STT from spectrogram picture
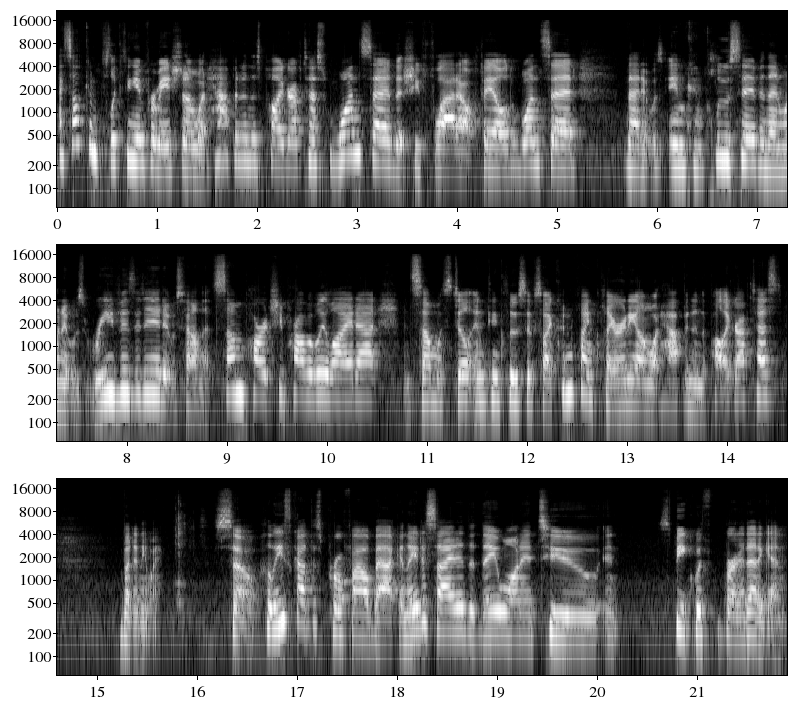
I saw conflicting information on what happened in this polygraph test. One said that she flat out failed, one said that it was inconclusive, and then when it was revisited, it was found that some parts she probably lied at, and some was still inconclusive, so I couldn't find clarity on what happened in the polygraph test. But anyway, so police got this profile back, and they decided that they wanted to speak with Bernadette again,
